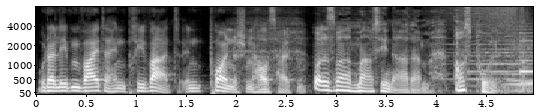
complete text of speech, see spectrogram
oder leben weiterhin privat in polnischen Haushalten. Und das war Martin Adam aus Polen.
